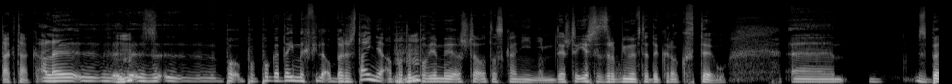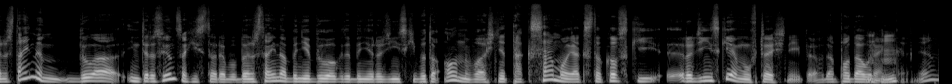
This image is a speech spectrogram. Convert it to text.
Tak, tak, ale hmm? z, po, po, pogadajmy chwilę o Bernsteinie, a potem hmm? powiemy jeszcze o Toskaninim. Jeszcze, jeszcze zrobimy wtedy krok w tył. Z Bernsteinem była interesująca historia, bo Bernsteina by nie było, gdyby nie Rodziński, bo to on właśnie tak samo jak Stokowski Rodzińskiemu wcześniej, prawda, podał mhm. rękę, nie?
